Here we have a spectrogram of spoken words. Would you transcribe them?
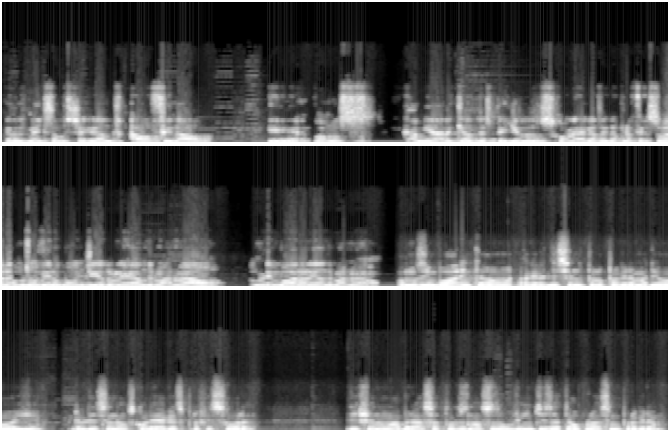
Felizmente estamos chegando ao final e vamos caminhar aqui as despedidas dos colegas aí da professora. Vamos ouvir o bom dia do Leandro Manuel. Vamos embora, Leandro Manuel? Vamos embora, então, agradecendo pelo programa de hoje, agradecendo aos colegas, professora, deixando um abraço a todos os nossos ouvintes. Até o próximo programa.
